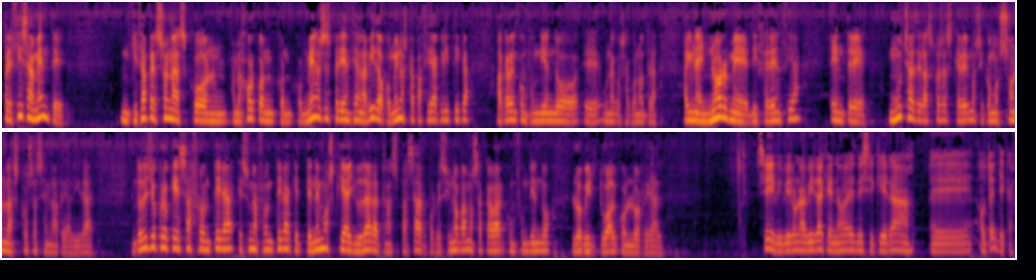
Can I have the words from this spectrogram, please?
precisamente quizá personas con, a lo mejor con, menos experiencia en la vida o con menos capacidad crítica acaben confundiendo eh, una cosa con otra. Hay una enorme diferencia entre muchas de las cosas que vemos y cómo son las cosas en la realidad. Entonces yo creo que esa frontera es una frontera que tenemos que ayudar a traspasar, porque si no vamos a acabar confundiendo lo virtual con lo real. Sí, vivir una vida que no es ni siquiera eh, auténtica.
